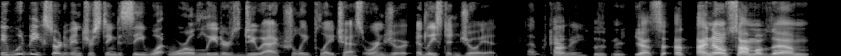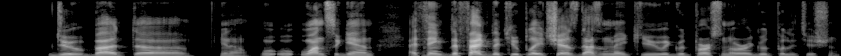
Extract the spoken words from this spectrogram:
It would be sort of interesting to see what world leaders do actually play chess or enjoy, at least enjoy it. That would kind of be. Uh, yes, uh, I know some of them do, but uh, you know, w- w- once again, I think the fact that you play chess doesn't make you a good person or a good politician.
